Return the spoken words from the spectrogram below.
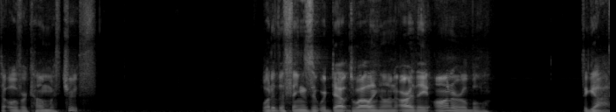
to overcome with truth? What are the things that we're dwelling on? Are they honorable to God?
